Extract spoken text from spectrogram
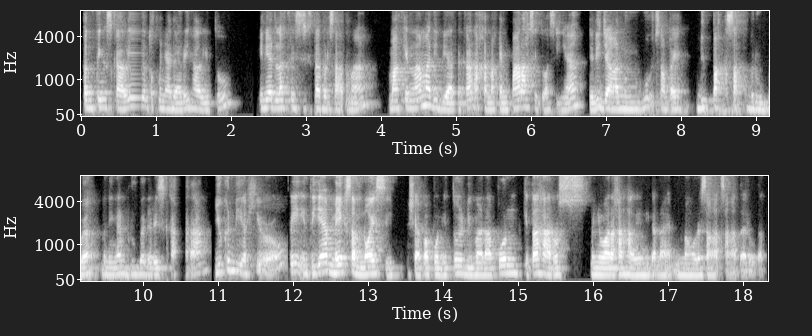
penting sekali untuk menyadari hal itu. Ini adalah krisis kita bersama. Makin lama dibiarkan akan makin parah situasinya. Jadi jangan nunggu sampai dipaksa berubah mendingan berubah dari sekarang. You can be a hero. Tapi intinya make some noise sih siapa pun itu di mana pun kita harus menyuarakan hal ini karena memang udah sangat-sangat darurat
